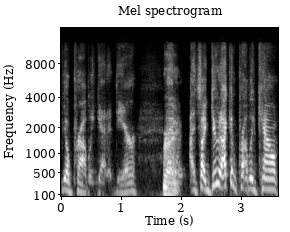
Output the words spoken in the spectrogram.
you'll probably get a deer. Right. And it's like, dude, I can probably count,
